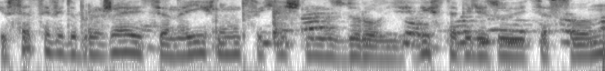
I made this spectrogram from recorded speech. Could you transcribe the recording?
І все це відображається на їхньому психічному здоров'ї. В їх стабілізується сон,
